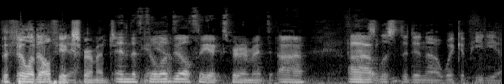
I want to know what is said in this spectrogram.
The Philadelphia experiment. And the Yeah. Philadelphia experiment. Uh, uh, it's listed in uh, Wikipedia.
